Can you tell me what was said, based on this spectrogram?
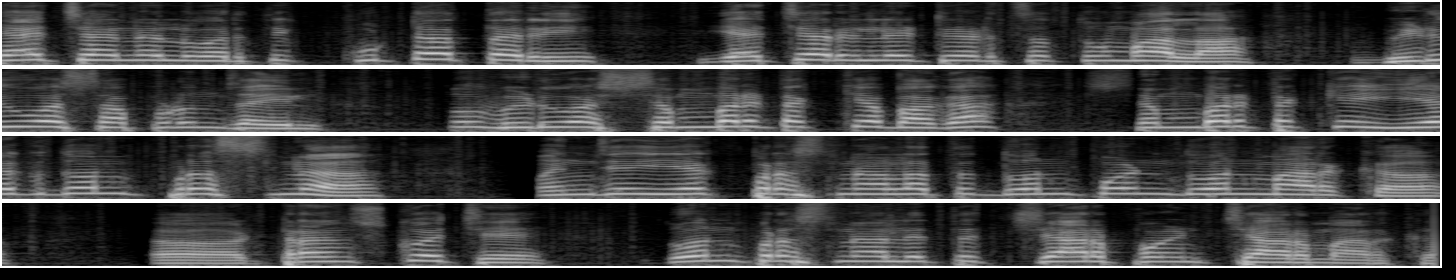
त्या चॅनलवरती कुठंतरी याच्या रिलेटेडचा तुम्हाला व्हिडिओ सापडून जाईल. तो व्हिडिओ शंभर टक्के बघा. शंभर टक्के एक दोन प्रश्न म्हणजे एक प्रश्नाला तर दोन पॉईंट दोन मार्क ट्रान्स्कोचे दोन प्रश्न आले तर चार पॉईंट चार मार्क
